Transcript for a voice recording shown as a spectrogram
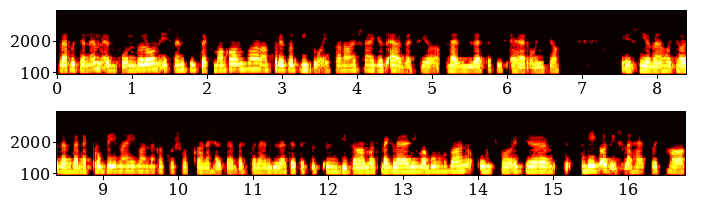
Mert hogyha nem ezt gondolom, és nem hiszek magamban, akkor ez a bizonytalanság, ez elveszi a lendületet, és elrontja. És nyilván, hogyha az embernek problémái vannak, akkor sokkal nehezebb ezt a lendületet, ezt az önbizalmat meglelni magunkban, úgyhogy még az is lehet, hogyha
